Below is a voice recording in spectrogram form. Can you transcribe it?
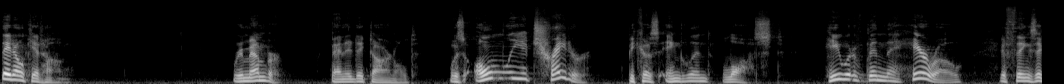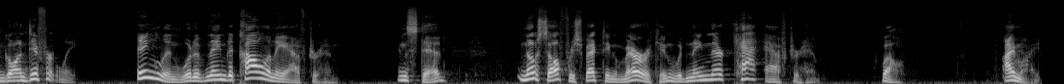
they don't get hung. Remember, Benedict Arnold was only a traitor because England lost. He would have been the hero if things had gone differently. England would have named a colony after him. Instead, no self respecting American would name their cat after him. Well, I might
